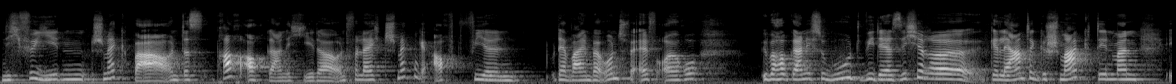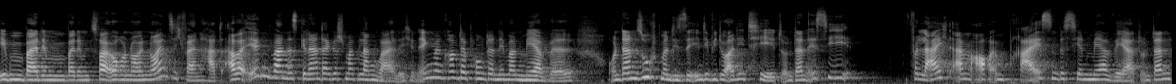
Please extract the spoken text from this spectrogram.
nicht für jeden schmeckbar und das braucht auch gar nicht jeder. Und vielleicht schmecken auch vielen der Wein bei uns für 11 Euro überhaupt gar nicht so gut wie der sichere, gelernte Geschmack, den man eben bei dem, bei dem 2,99 Euro Wein hat. Aber irgendwann ist gelernter Geschmack langweilig und irgendwann kommt der Punkt, an dem man mehr will. Und dann sucht man diese Individualität und dann ist sie vielleicht einem auch im Preis ein bisschen mehr wert. Und dann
